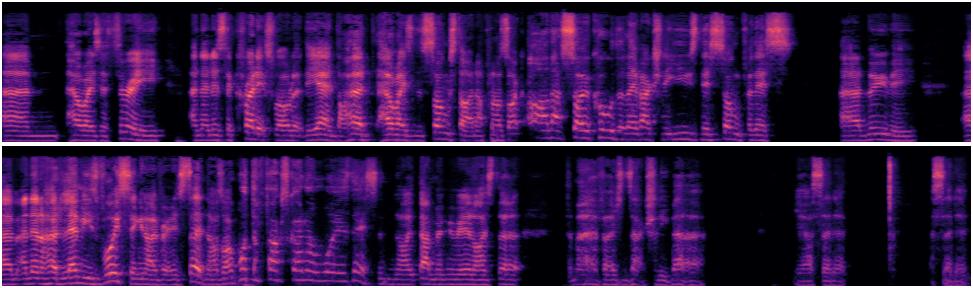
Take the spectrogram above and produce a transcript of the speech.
um, Hellraiser 3, and then as the credits roll at the end, I heard Hellraiser the song starting up, and I was like, oh, that's so cool that they've actually used this song for this uh, movie. Um, and then I heard Lemmy's voice singing over it instead, and I was like, "What the fuck's going on? What is this?" And like that made me realise that the Motorhead version's actually better. Yeah, I said it. I said it.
